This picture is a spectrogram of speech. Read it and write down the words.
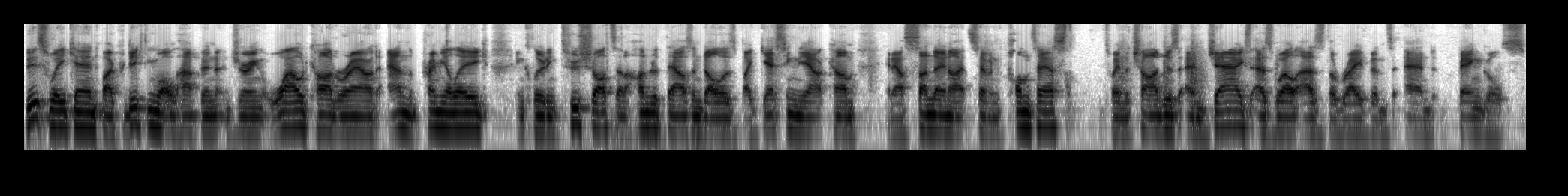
this weekend by predicting what will happen during wildcard round and the Premier League, including two shots at $100,000 by guessing the outcome in our Sunday night seven contest between the Chargers and Jags, as well as the Ravens and Bengals.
